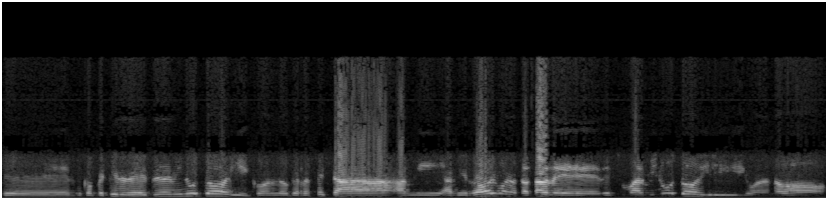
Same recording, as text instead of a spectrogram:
de, competir desde el primer minuto y con lo que respecta a, mi a mi rol, bueno, tratar de, sumar minutos y bueno, no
